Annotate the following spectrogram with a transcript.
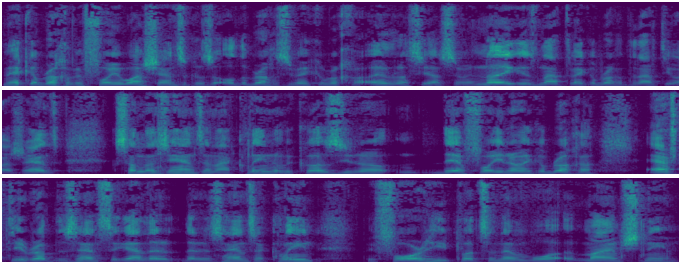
make a bracha before you wash hands, because all the brachas you make a bracha over Ras Yasser. And noig is not to make a bracha until after you wash hands, because sometimes your hands are not clean, and because you don't, therefore you don't make a bracha after you rub his hands together, that his hands are clean, before he puts in them ma'im shneim.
